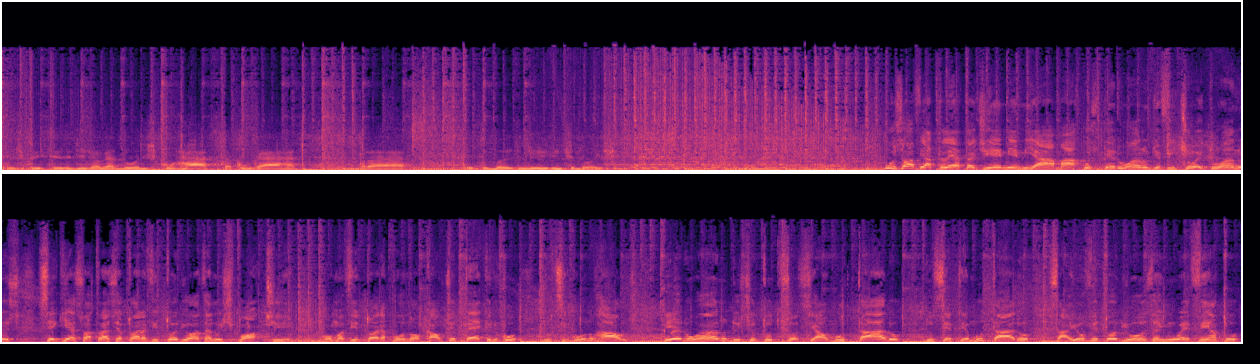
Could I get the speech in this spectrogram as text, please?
a gente precisa de jogadores com raça, com garra para esse 2022. O jovem atleta de MMA, Marcos Peruano, de 28 anos, seguia sua trajetória vitoriosa no esporte. Com uma vitória por nocaute técnico no segundo round, Peruano, do Instituto Social Mutaro, do CT Mutaro, saiu vitorioso em um evento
